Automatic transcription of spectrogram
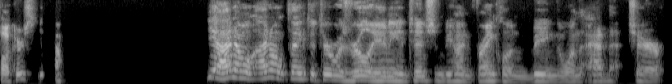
fuckers. Yeah, I don't I don't think that there was really any intention behind Franklin being the one that had that chair.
